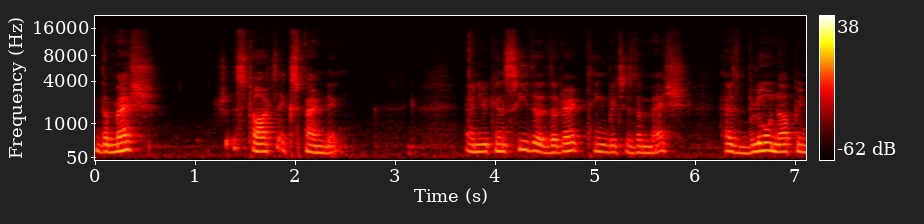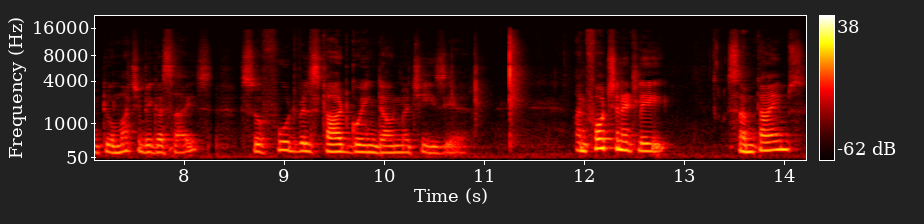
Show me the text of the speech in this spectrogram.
the mesh starts expanding. And you can see that the red thing, which is the mesh, has blown up into much bigger size. So food will start going down much easier. Unfortunately, sometimes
